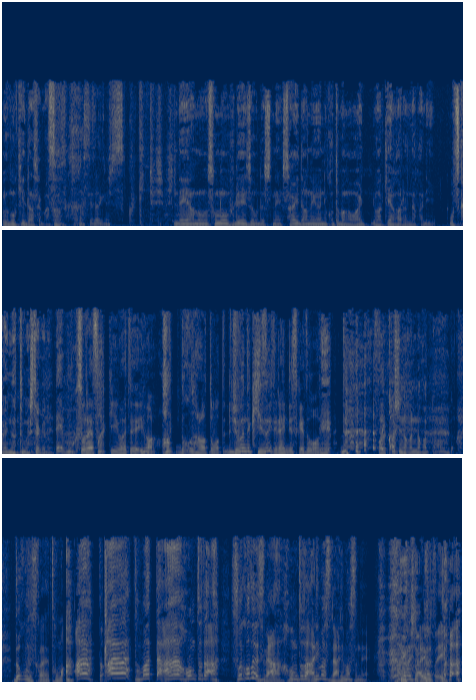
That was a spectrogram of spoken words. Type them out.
動き出せば。そうです書かせていただきました。すっごい緊張しました。であのそのフレーズをですねサイダーのように言葉が湧き上がる中にお使いになってましたけど。え僕それさっき言われて今あどこだろうと思って自分で気づいてないんですけど。え？あれ歌詞の中になかった？どこですかね？ともああああ止まった。ああ本当だ。あそういうことですね。あ本当だ。ありますね。ありますね。ありましたありました。いや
